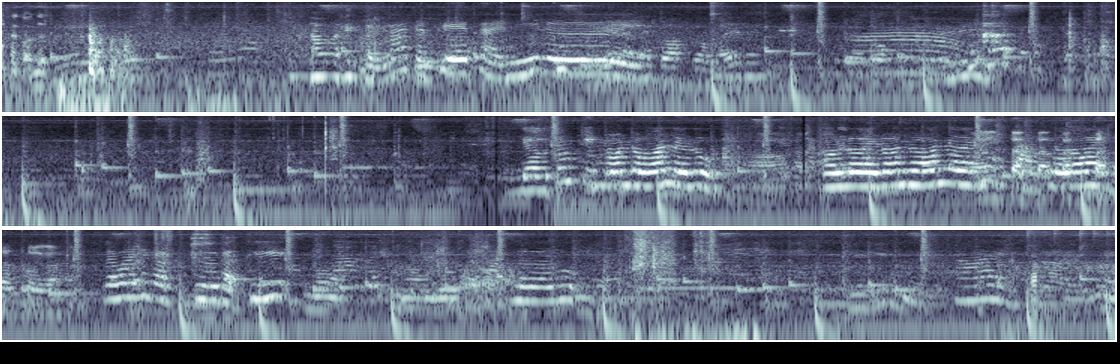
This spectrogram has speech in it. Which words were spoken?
ใส่ก่อนเด้อป้าจะเทใส่นี้เลยเดี๋ยวต้องกินร้อนๆเลยลูก เอาเลยร้อนๆเลยลูกตัตัดกตัดเลตัดยตัดตัวกันแล้วว่านี่ก็คือกะทิตักเลยลูกใช่นื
